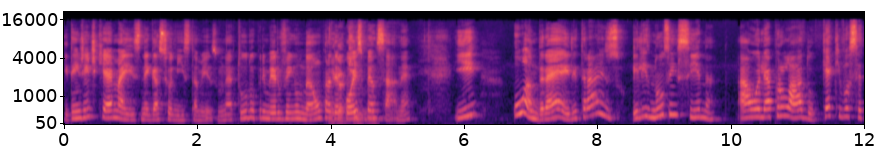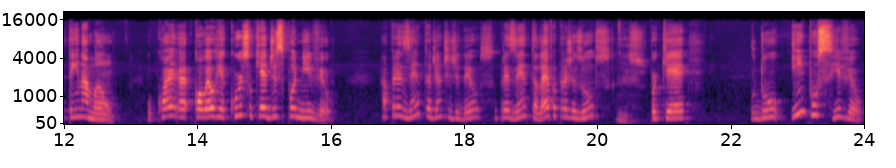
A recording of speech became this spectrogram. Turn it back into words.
E tem gente que é mais negacionista mesmo, né? Tudo primeiro vem um não para depois né? pensar, né? E o André, ele traz, ele nos ensina a olhar para o lado. O que é que você tem na mão? O qual, é, qual é o recurso que é disponível? Apresenta diante de Deus, apresenta, leva para Jesus. Isso. Porque do impossível,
